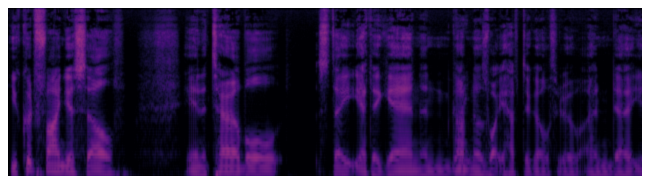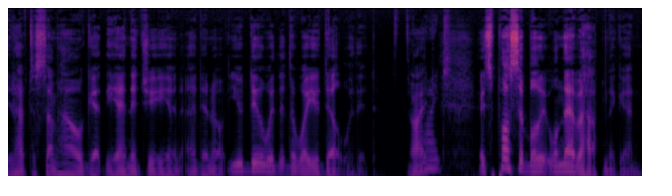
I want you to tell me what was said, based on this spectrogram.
you could find yourself in a terrible state yet again, and God Right. knows what you have to go through, and uh, you'd have to somehow get the energy, and I don't know. You deal with it the way you dealt with it, right? Right. It's possible it will never happen again,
